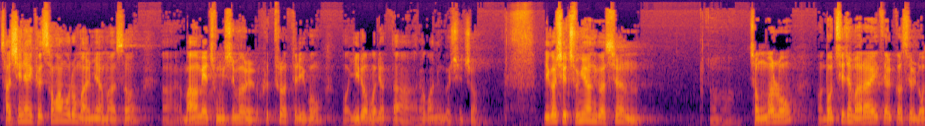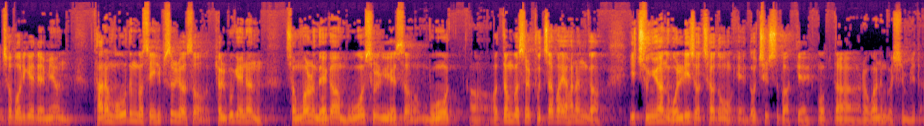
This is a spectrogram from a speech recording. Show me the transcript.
자신의 그 상황으로 말미암아서 어, 마음의 중심을 흐트러뜨리고 어, 잃어버렸다라고 하는 것이죠. 이것이 중요한 것은 정말로 놓치지 말아야 될 것을 놓쳐버리게 되면 다른 모든 것에 휩쓸려서 결국에는 정말로 내가 무엇을 위해서 무엇 어떤 것을 붙잡아야 하는가 이 중요한 원리조차도 예, 놓칠 수밖에 없다라고 하는 것입니다.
